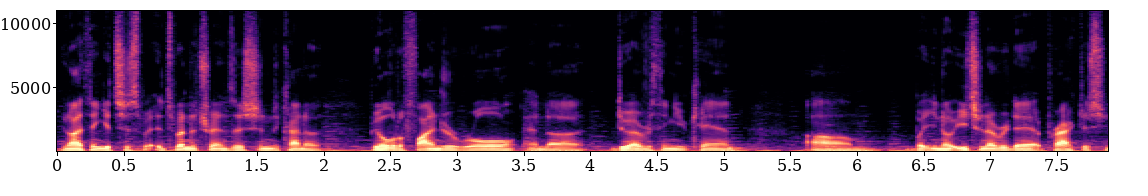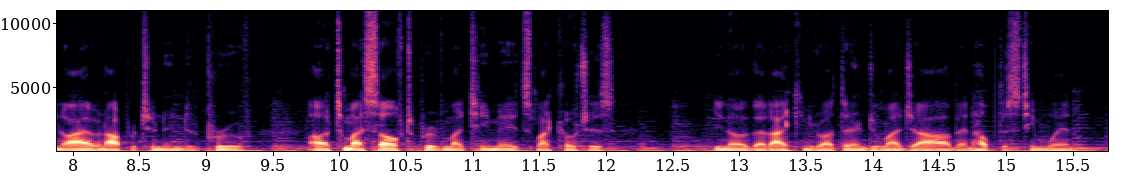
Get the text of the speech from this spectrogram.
you know, I think it's just it's been a transition to kind of be able to find your role and uh, do everything you can. Um, but you know, each and every day at practice, you know, I have an opportunity to prove uh, to myself, to prove to my teammates, my coaches, you know, that I can go out there and do my job and help this team win.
